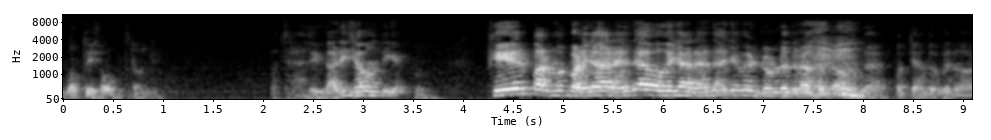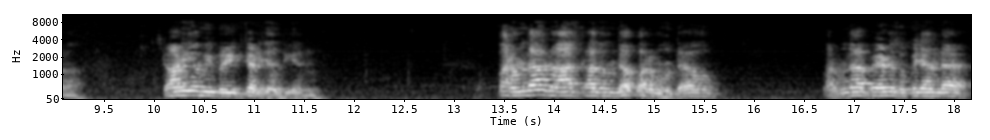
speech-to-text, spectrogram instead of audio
ਬਹੁਤੀ ਸ਼ੌਕ ਤਰਾਲੀ ਪੱਥਰਾਂ ਦੀ। ਗਾੜੀ ਛਾਂ ਹੁੰਦੀ ਹੈ। ਫੇਰ ਭਰਮ ਬਣਿਆ ਰਹਿੰਦਾ ਉਹ ਜਿਹਾ ਰਹਿੰਦਾ ਜਿਵੇਂ ਡੁੰਡ ਦਰਖਤ ਦਾ ਹੁੰਦਾ ਪੱਤਿਆਂ ਤੋਂ ਬਿਨਾਂ ਵਾਲਾ। ਟਾਹਣੀਆਂ ਵੀ ਬਰੀਕ ਝੜ ਜਾਂਦੀਆਂ ਨੇ। ਭਰਮ ਦਾ ਨਾਸ਼ ਕਦ ਹੁੰਦਾ? ਭਰਮ ਹੁੰਦਾ ਉਹ। ਭਰਮ ਦਾ ਪੇੜ ਸੁੱਕ ਜਾਂਦਾ।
